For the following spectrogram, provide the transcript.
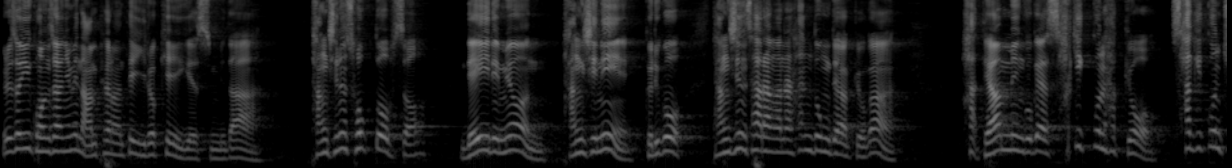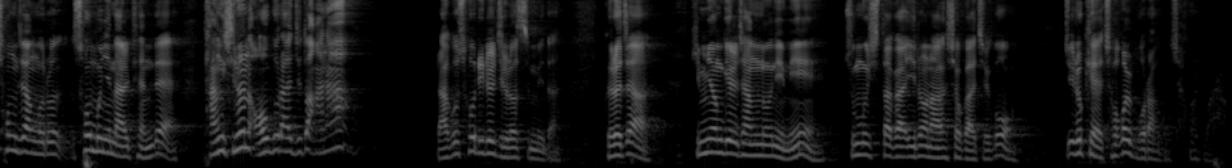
그래서 이 권사님이 남편한테 이렇게 얘기했습니다. 당신은 속도 없어. 내일이면 당신이 그리고 당신 사랑하는 한동대학교가 대한민국의 사기꾼 학교, 사기꾼 총장으로 소문이 날 텐데 당신은 억울하지도 않아? 라고 소리를 질렀습니다. 그러자 김영길 장로님이 주무시다가 일어나셔가지고 이렇게 저걸 보라고, 저걸 보라고.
